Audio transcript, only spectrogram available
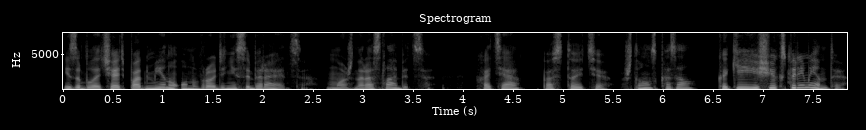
Изоблачать подмену он вроде не собирается. Можно расслабиться. Хотя, постойте, что он сказал? Какие еще эксперименты?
